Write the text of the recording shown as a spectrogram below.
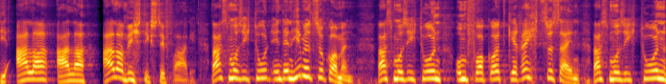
die aller, aller, allerwichtigste Frage. Was muss ich tun, in den Himmel zu kommen? Was muss ich tun, um vor Gott gerecht zu sein? Was muss ich tun,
